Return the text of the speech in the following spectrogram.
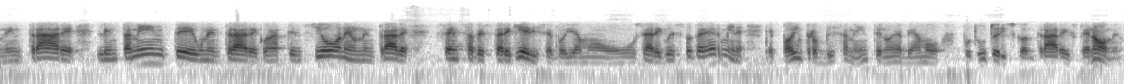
un entrare lentamente, un entrare con attenzione, un entrare senza pestare piedi, se vogliamo usare questo termine, e poi improvvisamente noi abbiamo potuto riscontrare il fenomeno.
